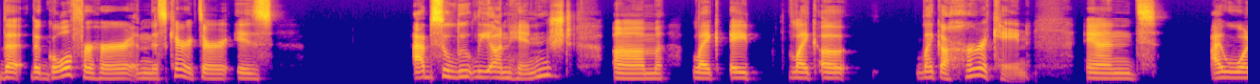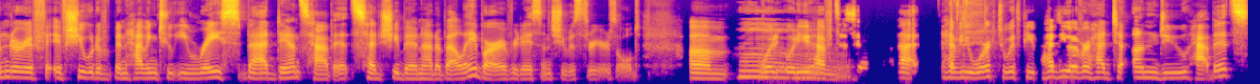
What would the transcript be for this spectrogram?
The the goal for her in this character is absolutely unhinged um like a like a like a hurricane and I wonder if if she would have been having to erase bad dance habits had she been at a ballet bar every day since she was 3 years old. Um, what what do you have to Hmm. say? Have you worked with people have you ever had to undo habits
